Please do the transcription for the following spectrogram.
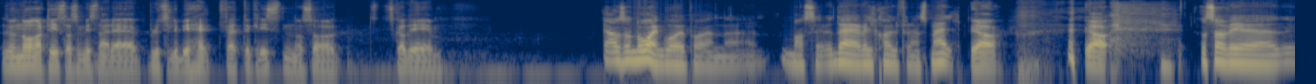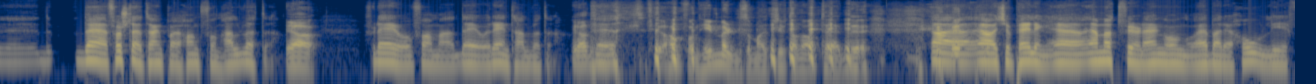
Det er noen artister som blir sånn der, Plutselig blir helt fette kristen, og så skal de Ja, altså, noen går jo på en uh, masse Det jeg vil kalle for en smell. Ja. Ja. Altså, vi eh, Det første jeg tenker på, er Hank von Helvete. Ja. For det er jo faen meg Det er jo rent helvete. ja det, Det, er Hank von Himmelen som har skifta navn til nå. ja, jeg, jeg har ikke peiling. Jeg, jeg møtte fyren en gang, og jeg bare holy f...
